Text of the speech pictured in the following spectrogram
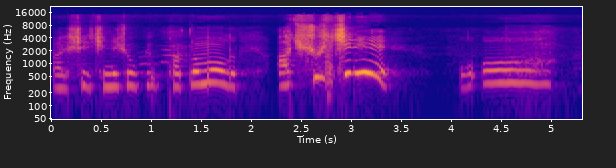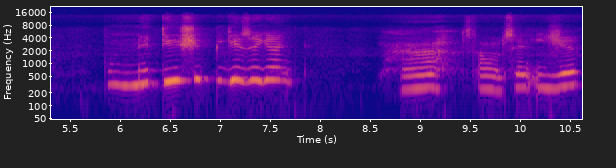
Arkadaşlar içinde çok büyük patlama oldu. Aç şu içini. Oo. Bu ne değişik bir gezegen. Ha, tamam sen iyice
